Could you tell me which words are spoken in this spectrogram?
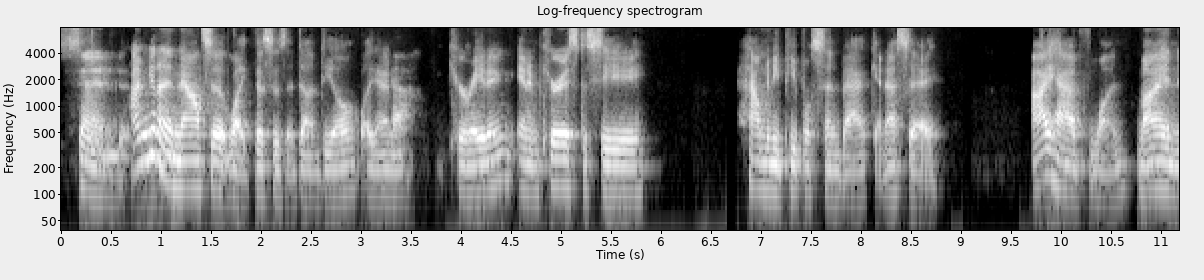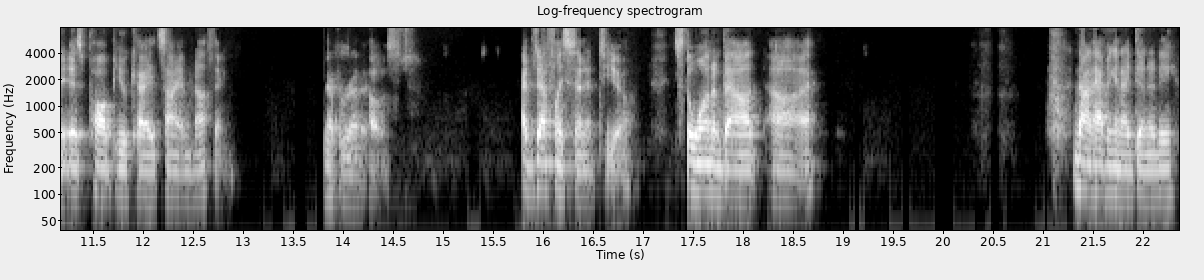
send. I'm gonna announce it like this is a done deal. Like I'm yeah. curating, and I'm curious to see how many people send back an essay. I have one. Mine is Paul Buchheit's "I Am Nothing." Never read it. Post. I've definitely sent it to you. It's the one about uh, not having an identity,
